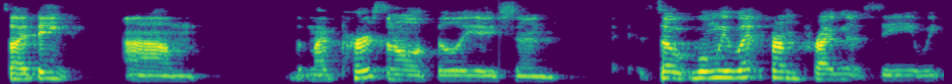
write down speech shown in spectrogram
so I think um, my personal affiliation. So when we went from pregnancy, we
